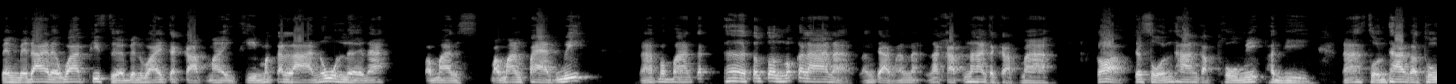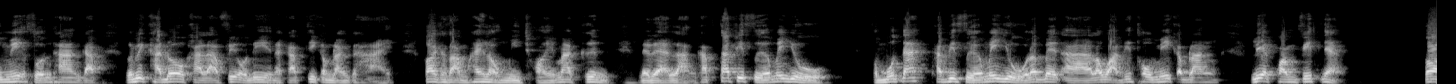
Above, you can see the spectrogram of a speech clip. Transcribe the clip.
เป็นไปได้เลยว่าพี่เสือเป็นไว้จะกลับมาอีกทีมกรานู่นเลยนะ ประมาณประมาณ 8 วินะประมาณเออต้นต้นมกราน่ะ หลังจากนั้นนะนะครับ น่าจะกลับมา ก็จะสวนทางกับโทมิพอดีนะสวนทางกับโทมิสวนทางกับริคาโดคาราฟิโอลีนะครับที่กำลังจะหาย ก็จะทำให้เรามีช้อยมากขึ้นในแดนหลังครับ ถ้าพี่เสือไม่อยู่ สมมุตินะ ถ้าพี่เสือไม่อยู่แล้วเป็นอ่าระหว่างที่โทมิกำลังเรียกความฟิตเนี่ย ก็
